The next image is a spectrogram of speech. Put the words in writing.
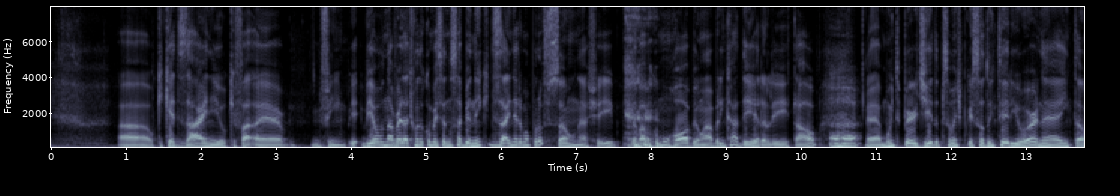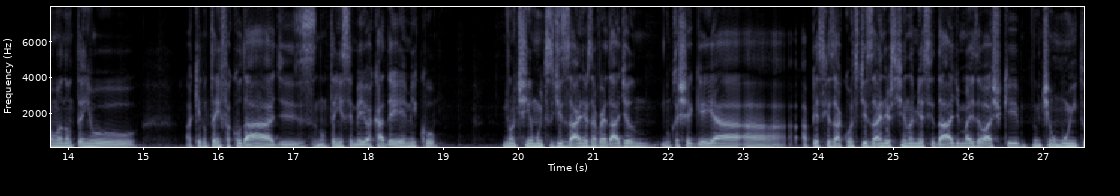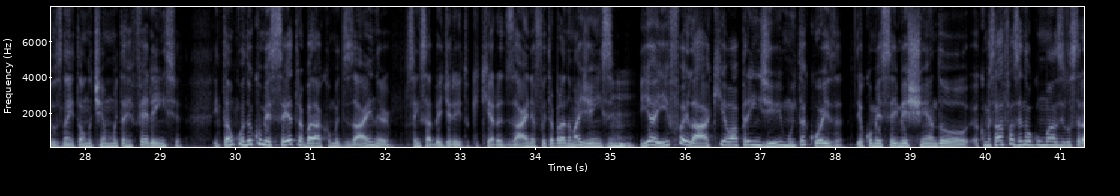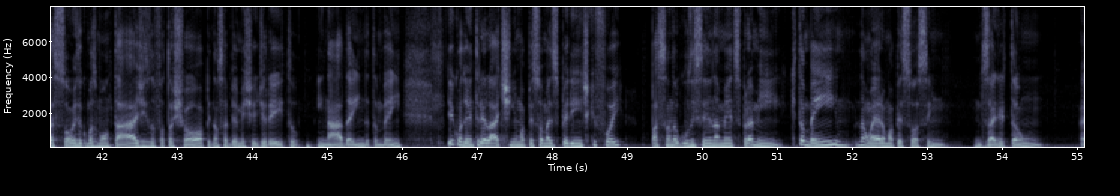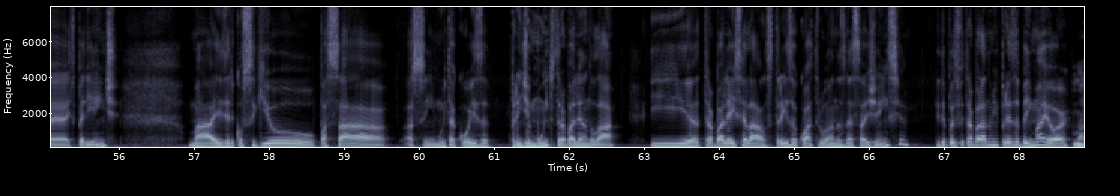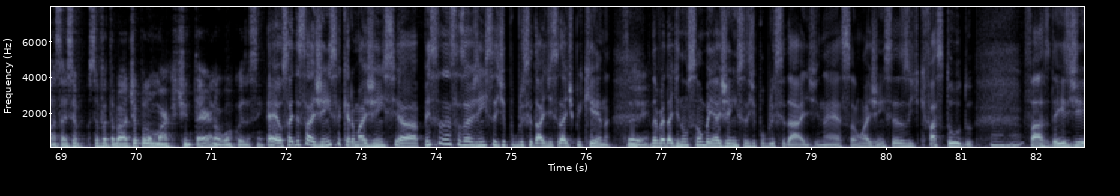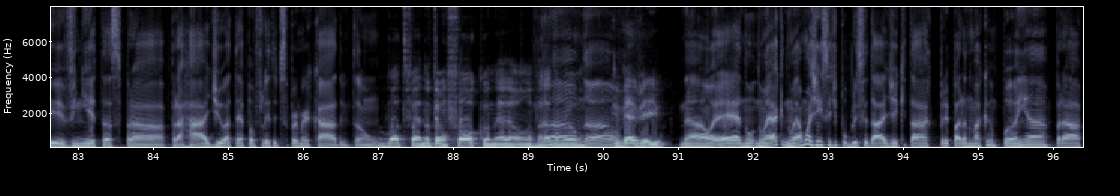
uh, o que, que, é design, o que é, enfim. E eu, na verdade, quando eu comecei, eu não sabia nem que design era uma profissão, né? Achei, levava como um hobby, uma brincadeira ali e tal. Uhum. É, muito perdido, principalmente porque sou do interior, né? Então eu não tenho. Aqui não tem faculdades, não tem esse meio acadêmico não tinha muitos designers, na verdade eu nunca cheguei a, a, a, pesquisar quantos designers tinha na minha cidade, mas eu acho que não tinham muitos, né? Então não tinha muita referência. Então quando eu comecei a trabalhar como designer, sem saber direito o que, que era design, eu fui trabalhar numa agência. Uhum. E aí foi lá que eu aprendi muita coisa. Eu comecei mexendo, eu começava fazendo algumas ilustrações, algumas montagens no Photoshop, não sabia mexer direito em nada ainda também. E quando eu entrei lá tinha uma pessoa mais experiente que foi passando alguns ensinamentos para mim, que também não era uma pessoa assim, um designer tão é, experiente, mas ele conseguiu passar assim muita coisa. Aprendi muito trabalhando lá e uh, trabalhei, sei lá, uns três ou quatro anos nessa agência e depois fui trabalhar numa empresa bem maior. Mas aí você foi trabalhar tipo no marketing interno, alguma coisa assim? É, eu saí dessa agência, que era uma agência. Pensa nessas agências de publicidade de cidade pequena. Sei. Na verdade, não são bem agências de publicidade, né? São agências que faz tudo. Uhum. Faz desde vinhetas pra, pra rádio até panfleto de supermercado. Então. Bota fé, não tem um foco, né? É uma parada não, meu, não. Que vier veio. Não, é, não, não é, não é uma agência de publicidade que está preparando uma campanha para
